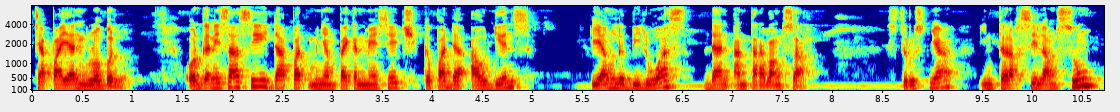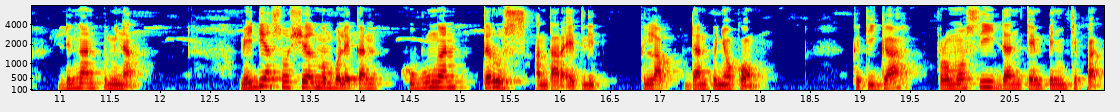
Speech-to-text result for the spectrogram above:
capaian global. Organisasi dapat menyampaikan message kepada audiens yang lebih luas dan antarabangsa. Seterusnya, interaksi langsung dengan peminat. Media sosial membolehkan hubungan terus antara atlet, kelab, dan penyokong. Ketiga, promosi dan kempen cepat.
